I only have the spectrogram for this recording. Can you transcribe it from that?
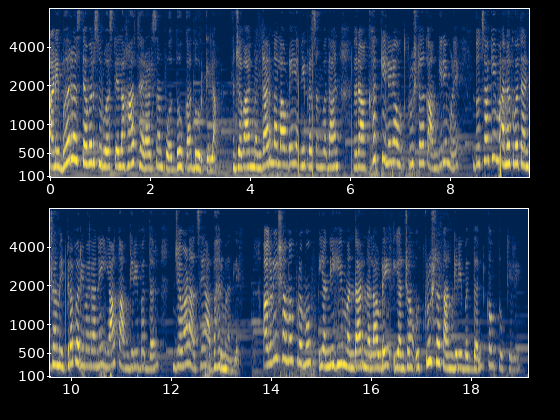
आणि भर रस्त्यावर सुरू असलेला हा थरार संपवत धोका दूर केला. जवान मंदार नलावडे यांनी प्रसंगवधान राखत केलेल्या उत्कृष्ट कामगिरीमुळे दुचाकी मालक व त्यांच्या मित्रपरिवाराने या कामगिरीबद्दल जवानाचे आभार मानले. अग्निशामक प्रमुख यांनीही मंदार नलावडे यांच्या उत्कृष्ट कामगिरीबद्दल कौतुक केले.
